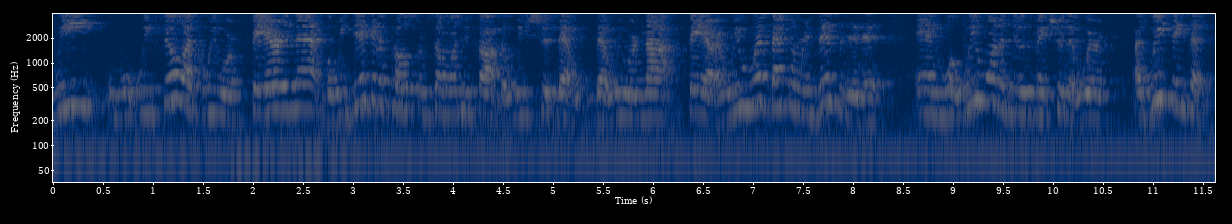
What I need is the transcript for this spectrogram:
we we feel like we were fair in that but we did get a post from someone who thought that we should that that we were not fair and we went back and revisited it and what we want to do is make sure that we're like we think that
